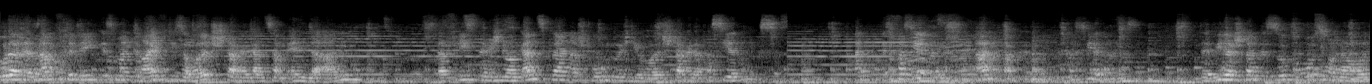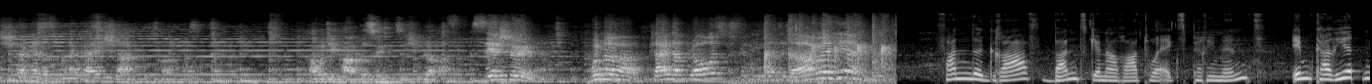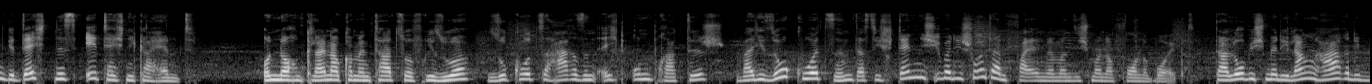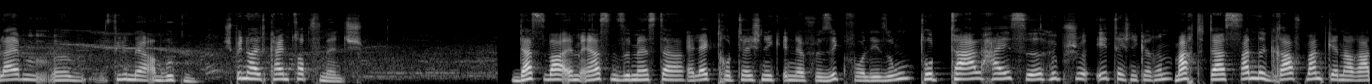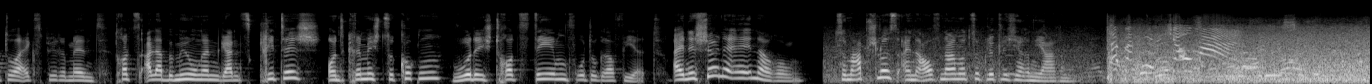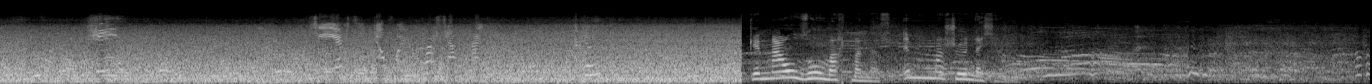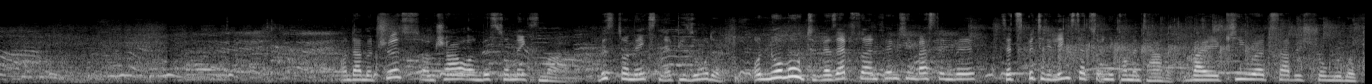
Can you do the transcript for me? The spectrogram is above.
oder der sanfte Weg ist, man greift diese Holzstange ganz am Ende an. Da fließt nämlich nur ein ganz kleiner Strom durch die Holzstange, da passiert nichts. Es passiert nichts. Anpacken, es passiert nichts. Der Widerstand ist so groß von der Holzstange, dass man da keinen Schlag bekommt. Aber die Haare senken sich wieder ab. Sehr schön. Wunderbar. Kleinen Applaus für die nette Dame hier. Van de Graaf Bandgenerator-Experiment im karierten Gedächtnis-E-Techniker-Hemd. Und noch ein kleiner Kommentar zur Frisur. So kurze Haare sind echt unpraktisch, weil die so kurz sind, dass die ständig über die Schultern fallen, wenn man sich mal nach vorne beugt. Da lobe ich mir die langen Haare, die bleiben äh, viel mehr am Rücken. Ich bin halt kein Zopfmensch. Das war im ersten Semester Elektrotechnik in der Physikvorlesung. Total heiße, hübsche E-Technikerin macht das Van de Graaf Bandgenerator-Experiment. Trotz aller Bemühungen ganz kritisch und grimmig zu gucken, wurde ich trotzdem fotografiert. Eine schöne Erinnerung. Zum Abschluss eine Aufnahme zu glücklicheren Jahren. Schau mal. Sie ist auf einem Wasserfall. Genau so macht man das. Immer schön lächeln. Und damit Tschüss und Ciao und bis zum nächsten Mal. Bis zur nächsten Episode. Und nur Mut, wer selbst so ein Filmchen basteln will, setzt bitte die Links dazu in die Kommentare, weil Keywords habe ich schon genug.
